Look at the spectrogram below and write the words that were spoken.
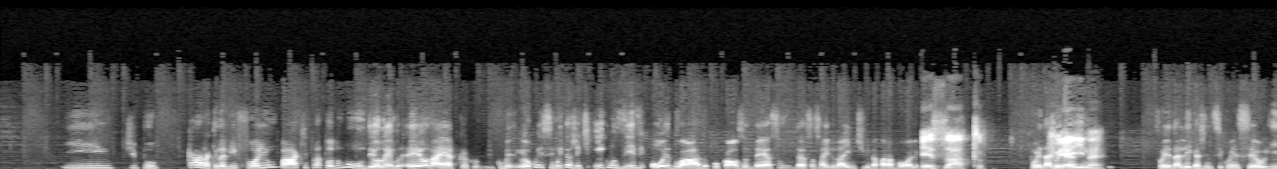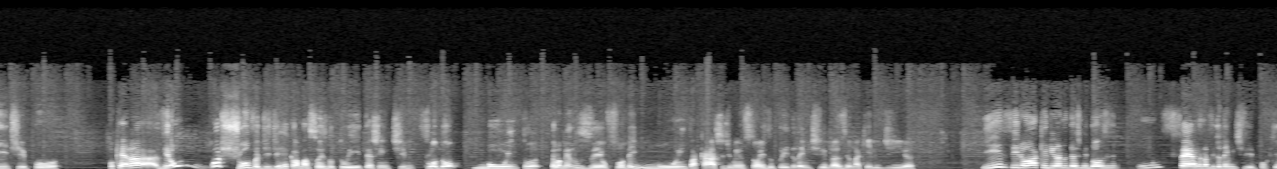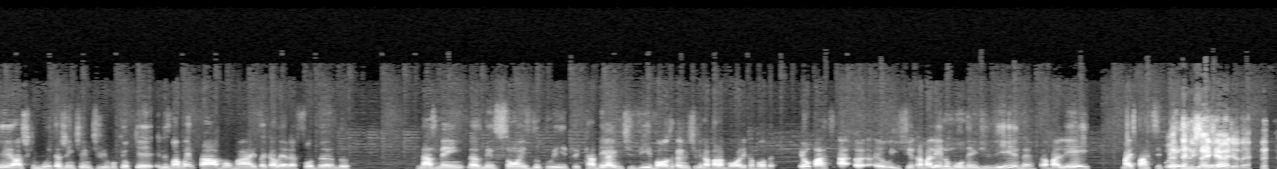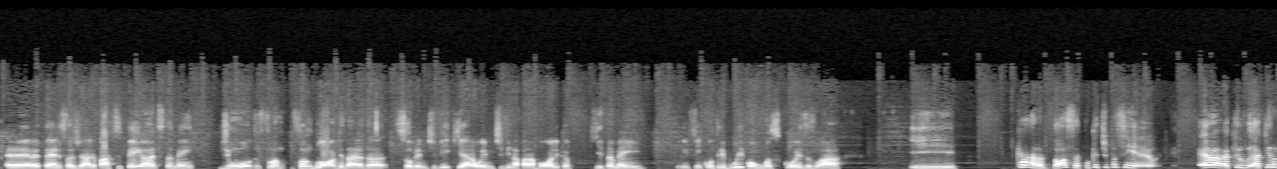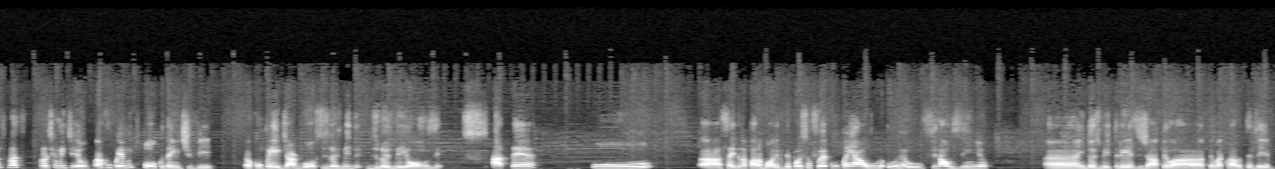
E, tipo, cara, aquilo ali foi um baque para todo mundo. Eu lembro, eu na época, eu conheci muita gente, inclusive o Eduardo, por causa dessa, dessa saída da MTV da Parabólica. Exato. Foi dali foi que aí, gente, né? Foi dali que a gente se conheceu e, tipo, porque era virou uma chuva de, de, reclamações no Twitter. A gente flodou muito, pelo menos eu, flodei muito a caixa de menções do Twitter da MTV Brasil naquele dia. E virou aquele ano de 2012 um inferno na vida da MTV, porque eu acho que muita gente da MTV bloqueou, porque eles não aguentavam mais a galera flodando nas, men nas menções do Twitter. Cadê a MTV? Volta com a MTV na parabólica, volta. Eu, part... eu enfim, eu trabalhei no mundo da MTV, né? Trabalhei mas participei. O eterno de um estagiário, outro, né? É, o eterno estagiário. Eu participei antes também de um outro fan blog da, da, sobre MTV, que era o MTV na Parabólica, que também, enfim, contribuí com algumas coisas lá. E, cara, nossa, porque, tipo assim, era aquilo, aquilo praticamente. Eu acompanhei muito pouco da MTV. Eu acompanhei de agosto de, 2000, de 2011 até o, a saída da parabólica. Depois só fui acompanhar o, o, o finalzinho uh, em 2013, já pela, pela Claro TV.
